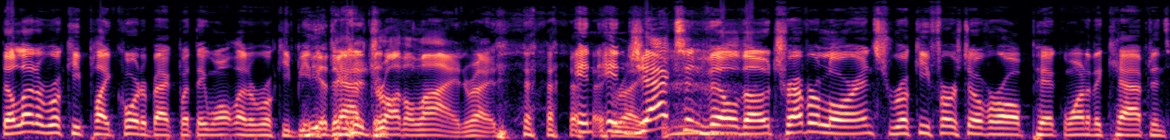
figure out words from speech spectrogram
they'll let a rookie play quarterback, but they won't let a rookie be yeah, the they're going to draw the line, right? in in Right. Jacksonville, though, Trevor Lawrence, rookie first overall pick, one of the captains.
